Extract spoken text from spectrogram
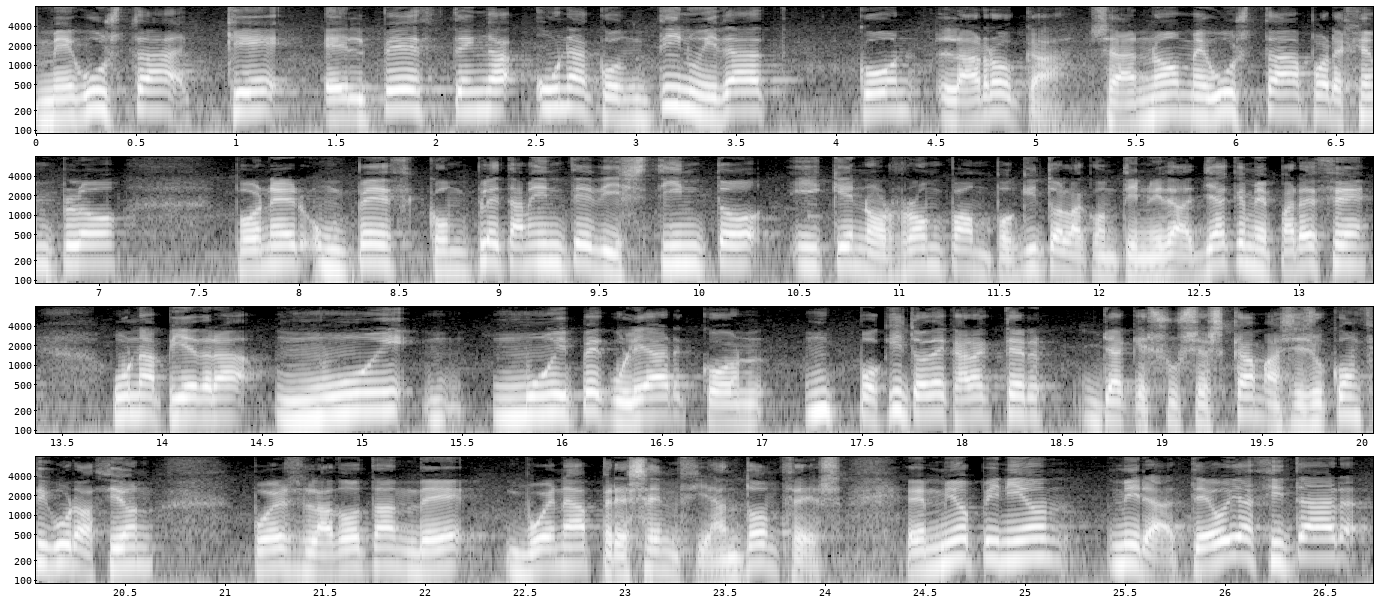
me gusta que el pez tenga una continuidad con la roca. O sea, no me gusta, por ejemplo, poner un pez completamente distinto y que nos rompa un poquito la continuidad, ya que me parece una piedra muy muy peculiar con un poquito de carácter, ya que sus escamas y su configuración pues la dotan de buena presencia. Entonces, en mi opinión, mira, te voy a citar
